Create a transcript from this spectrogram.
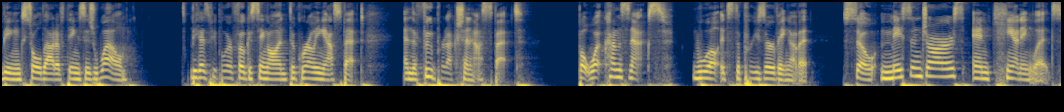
being sold out of things as well because people are focusing on the growing aspect and the food production aspect. But what comes next? Well, it's the preserving of it. So, mason jars and canning lids,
